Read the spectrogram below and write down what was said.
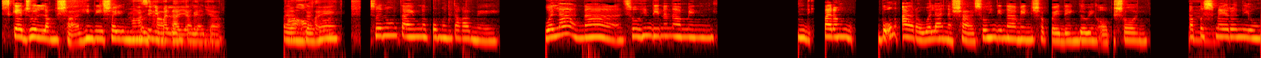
schedule lang siya. Hindi siya yung Mga maghapon talaga. ganyan. Parang Ah, okay. ganon. So, nung time na pumunta kami, wala na. So, hindi na namin, hindi, parang buong araw, wala na siya. So, hindi namin siya pwedeng gawing option. Tapos, Mm. meron yung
